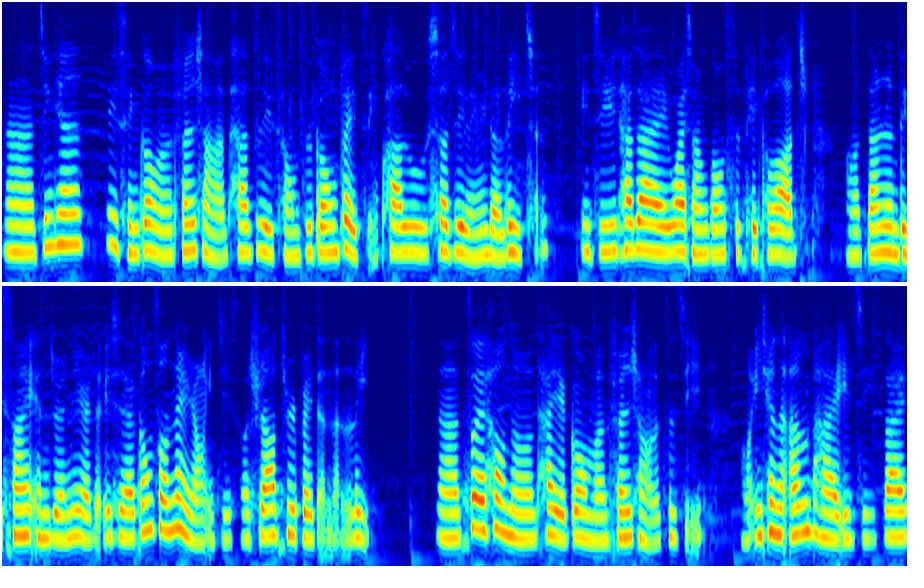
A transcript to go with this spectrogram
那今天丽琴跟我们分享了她自己从自工背景跨入设计领域的历程，以及他在外商公司 Pick Lodge 啊担任 Design Engineer 的一些工作内容以及所需要具备的能力。那最后呢，他也跟我们分享了自己啊一天的安排，以及在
